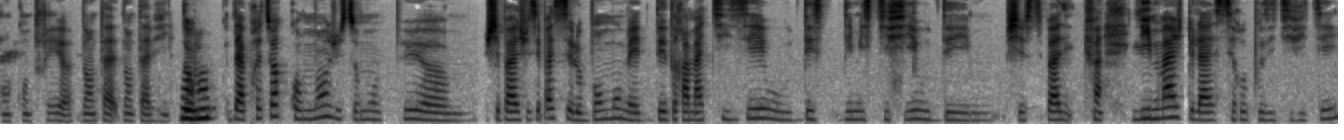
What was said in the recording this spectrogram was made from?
rencontrer euh, dans ta, dans ta vie. Donc, mhm. d'après toi, comment justement on peut, euh, je sais pas, je sais pas si c'est le bon mot, mais dédramatiser ou démystifier ou des, je sais pas, enfin, l'image de la séropositivité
